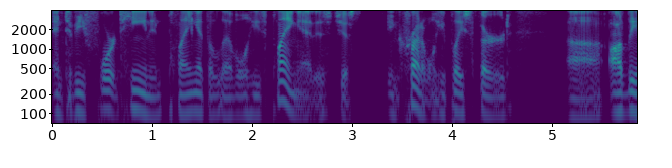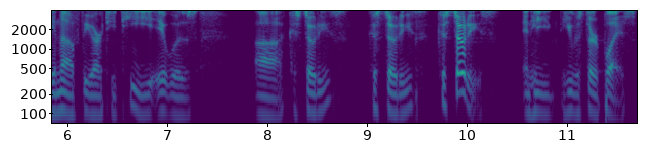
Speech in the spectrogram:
And to be 14 and playing at the level he's playing at is just incredible. He plays third. Uh, oddly enough, the RTT it was uh, Custodes, Custodes, Custodes, and he he was third place.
